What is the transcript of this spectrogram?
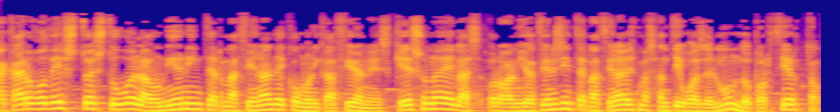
a cargo de esto estuvo la Unión Internacional de Comunicaciones, que es una de las organizaciones internacionales más antiguas del mundo, por cierto.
